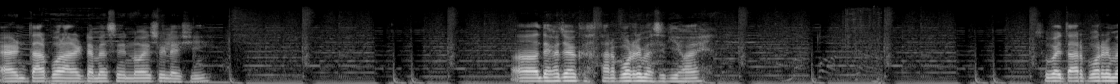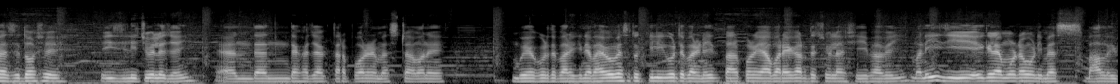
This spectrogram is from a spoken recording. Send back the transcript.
অ্যান্ড তারপর আরেকটা ম্যাচে নয় চলে আসি দেখা যাক তারপরের ম্যাচে কী হয়। সো ভাই, তারপরের ম্যাচে দশে ইজিলি চলে যাই অ্যান্ড দেন দেখা যাক তারপরের ম্যাচটা মানে বইয়া করতে পারি কিনা। ভাই, ওই ম্যাচে তো ক্লিক করতে পারি পারিনি, তারপরে আবার এগারোতে চলে আসি এইভাবেই। মানে ইজি এগুলা মোটামুটি ম্যাচ ভালোই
